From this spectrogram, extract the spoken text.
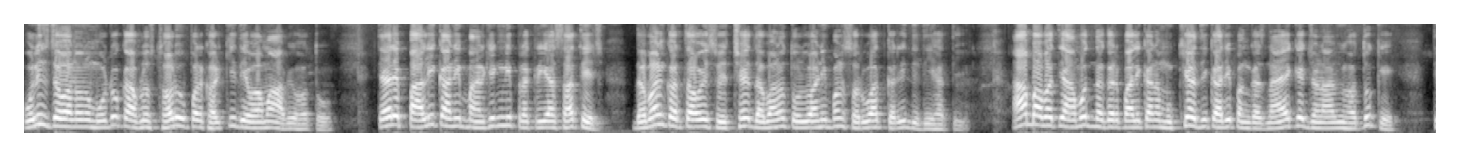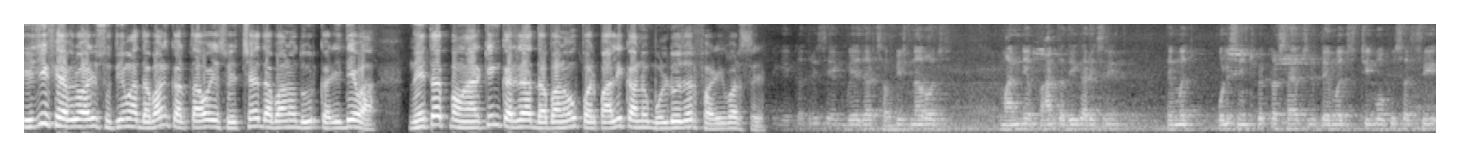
પોલીસ જવાનોનો મોટો કાફલો સ્થળ ઉપર ખડકી દેવામાં આવ્યો હતો. ત્યારે પાલિકાની માર્કિંગની પ્રક્રિયા સાથે જ દબાણકર્તાઓએ સ્વેચ્છાએ દબાણો તોડવાની પણ શરૂઆત કરી દીધી હતી. આ બાબતે આમોદ નગરપાલિકાના મુખ્ય અધિકારી પંકજ નાયકે જણાવ્યું હતું કે, ત્રીજી ફેબ્રુઆરી સુધીમાં દબાણકર્તાઓએ સ્વેચ્છાએ દબાણો દૂર કરી દેવા, નહીતર માર્કિંગ કરેલા દબાણો ઉપર પાલિકાનું બુલડોઝર ફરી વળશે. એકત્રીસ એક બે હજાર છવ્વીસના રોજ માન્ય પ્રાંત અધિકારી શ્રી તેમજ પોલીસ ઇન્સ્પેક્ટર સાહેબ શ્રી તેમજ ચીફ ઓફિસર શ્રી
